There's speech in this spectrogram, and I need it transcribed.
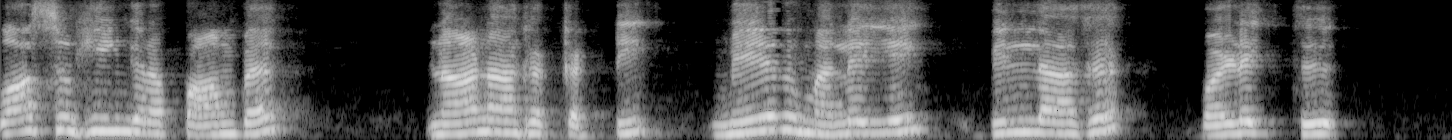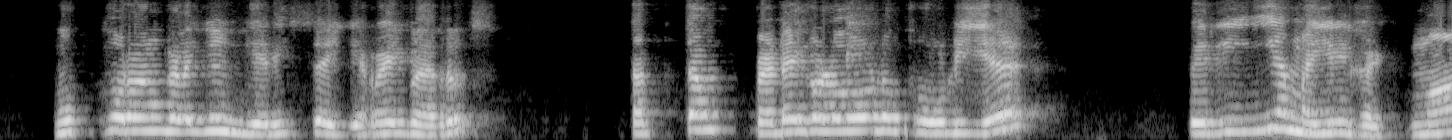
வாசுகிங்கிற பாம்ப நானாக கட்டி மேருமலையை வில்லாக வளைத்து முப்புறங்களையும் எரித்த இறைவர் தத்தம் பெடைகளோடு கூடிய பெரிய மயில்கள் மா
